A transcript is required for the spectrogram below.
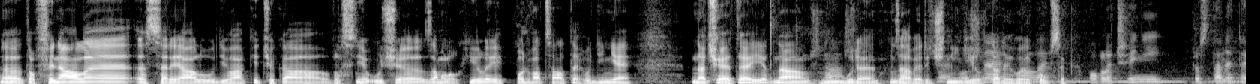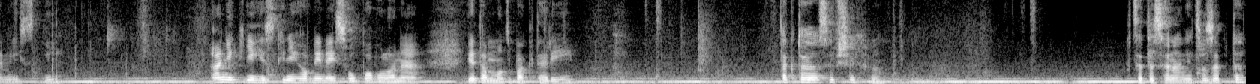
Eh, to finále seriálu diváky čeká vlastně už eh, za malou chvíli po 20. hodině. Na ČT1 bude závěrečný díl, tady ho je kousek. Povlečení dostanete místní. Ani knihy z knihovny nejsou povolené, je tam moc bakterií. Tak to je asi všechno. Chcete se na něco zeptat?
